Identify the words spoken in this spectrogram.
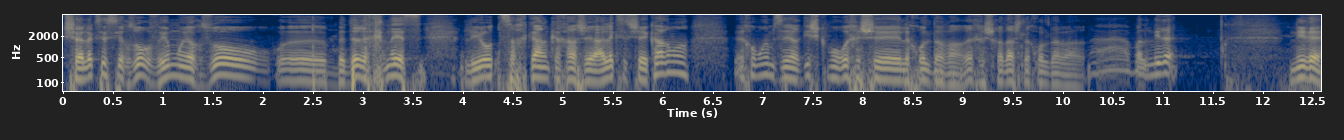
כשאלקסיס יחזור, ואם הוא יחזור אה, בדרך נס להיות שחקן ככה, שאלקסיס שהכרנו, איך אומרים, זה ירגיש כמו רכש אה, לכל דבר, רכש חדש לכל דבר. אה, אבל נראה. נראה.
